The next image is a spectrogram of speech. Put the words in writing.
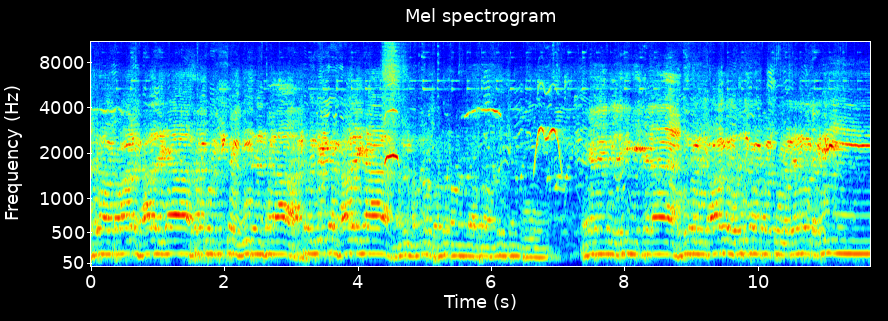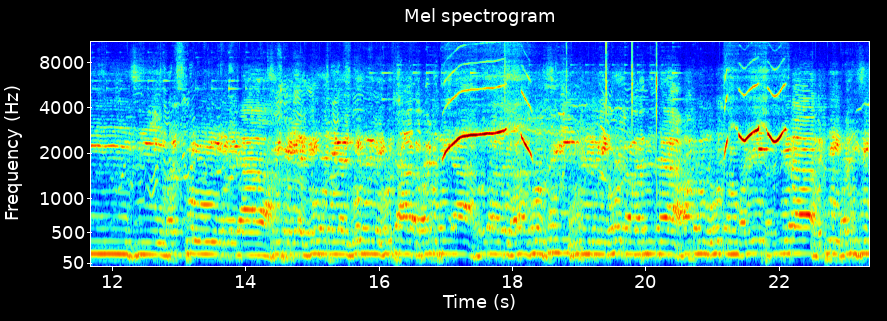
சிறப்பான காலையா சிறப்பு மிக்க வீரர்களா? ஆற்றல் மிக்க காலையா நம்ம நம்ம பதினொன்று அப்புறம் வந்திருக்கேன் போவோம் நேரங்கள் நெருங்கிவிட்டன உங்களுக்காக ஒதுக்கப்பட்டுள்ள நேரம் கடைசி பத்து நிமிடம். சீக்கிரம் வீரர்கள் வீரர்களை உற்சாகப்படுத்துங்க உங்களது கரகோசை வீரர்களை ஓட்டம் அறிந்த ஆக்கம் ஊக்கம் வழி தந்திரா. வெற்றி பரிசை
